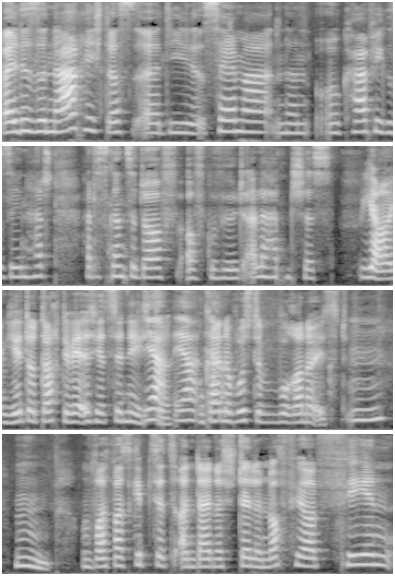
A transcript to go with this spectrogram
weil diese Nachricht, dass äh, die Selma einen Okapi gesehen hat, hat das ganze Dorf aufgewühlt. Alle hatten Schiss. Ja, und jeder dachte, wer ist jetzt der Nächste? Ja, ja, und keiner ja. wusste, woran er ist. Hm. Und was, was gibt's jetzt an deiner Stelle noch für Feen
